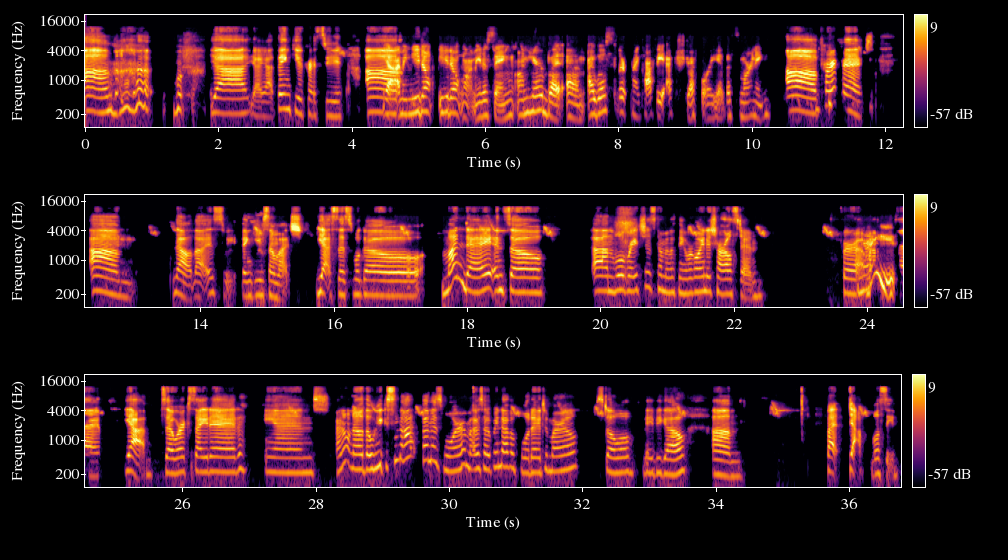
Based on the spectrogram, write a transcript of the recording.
Um yeah, yeah, yeah. Thank you, Christy. Um yeah i mean you don't you don't want me to sing on here but um i will slurp my coffee extra for you this morning oh perfect. Um no, that is sweet. Thank you so much. Yes, this will go Monday. And so um well Rach is coming with me. We're going to Charleston for nice Yeah. So we're excited. And I don't know, the week's not been as warm. I was hoping to have a pool day tomorrow. Still will maybe go. Um, but yeah, we'll see.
